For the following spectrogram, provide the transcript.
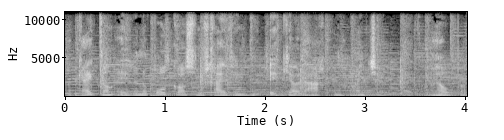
Dan kijk dan even in de podcastomschrijving hoe ik jou daar een handje bij kan helpen.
